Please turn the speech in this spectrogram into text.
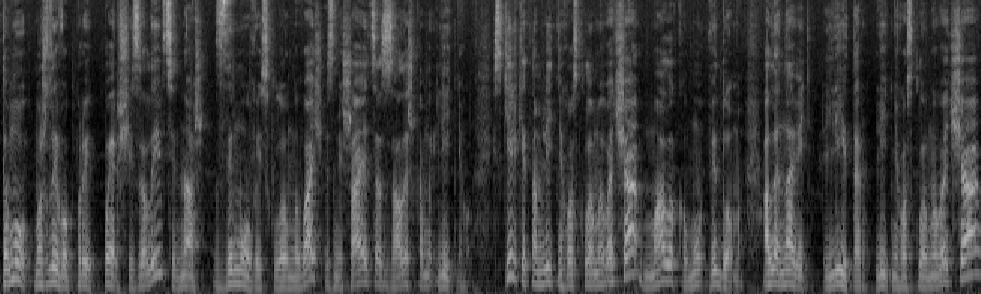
Тому, можливо, при першій заливці наш зимовий склоомивач змішається з залишками літнього. Скільки там літнього склоомивача, мало кому відомо. Але навіть літр літнього склоомивача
